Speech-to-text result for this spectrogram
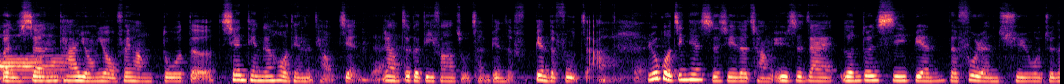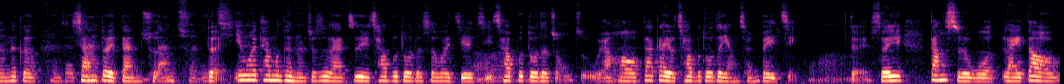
本身它拥有非常多的先天跟后天的条件，让这个地方的组成变得变得复杂。如果今天实习的场域是在伦敦西边的富人区，我觉得那个相对单纯，单纯对，因为他们可能就是来自于差不多的社会阶级，差不多的种族，然后大概有差不多的养成背景。对，所以当时我来到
